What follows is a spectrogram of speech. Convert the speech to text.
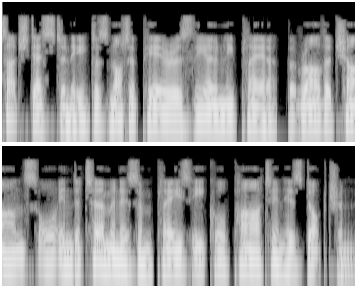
such destiny does not appear as the only player, but rather chance or indeterminism plays equal part in his doctrine.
